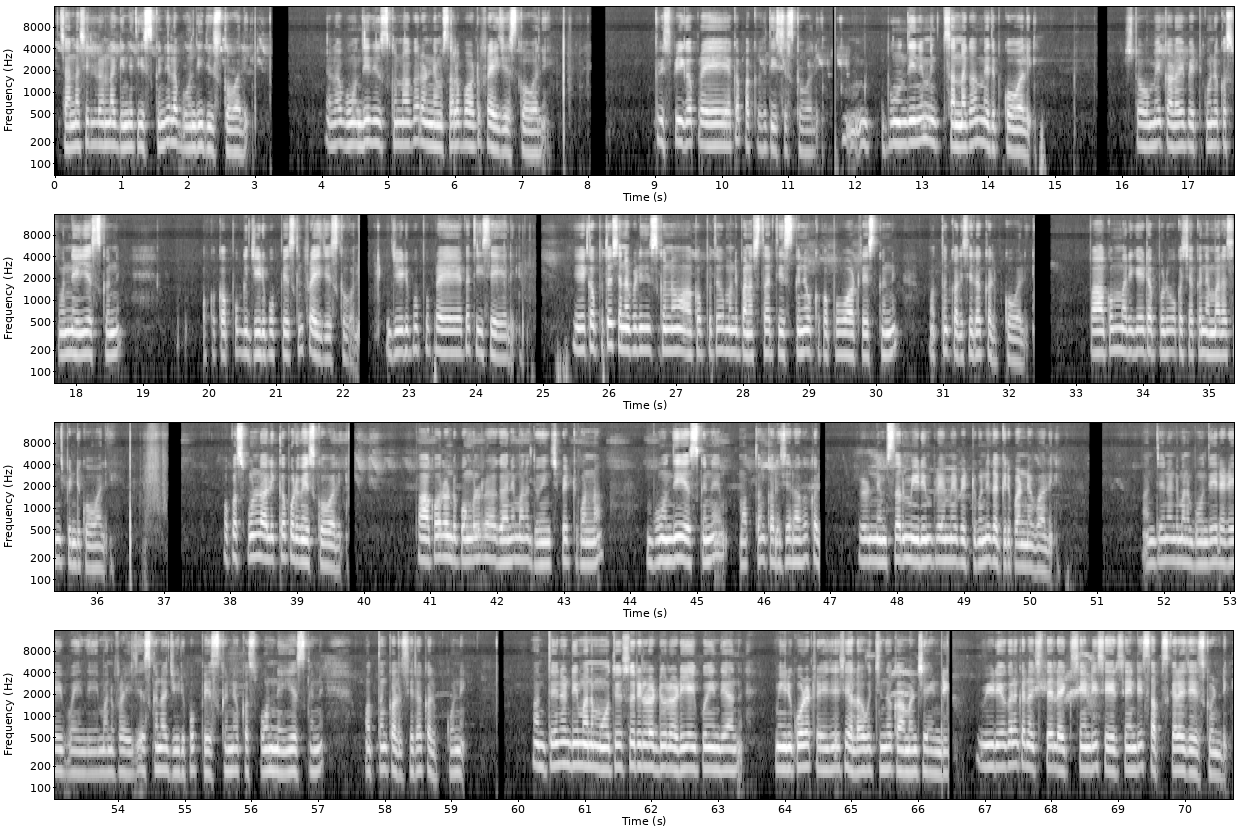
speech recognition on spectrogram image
సన్నసిల్లు ఉన్న గిన్నె తీసుకుని ఇలా బూందీ తీసుకోవాలి. ఇలా బూందీ తీసుకున్నాక రెండు నిమిషాల పాటు ఫ్రై చేసుకోవాలి. క్రిస్పీగా ఫ్రై అయ్యాక పక్కకి తీసేసుకోవాలి. బూందీని సన్నగా మెదుపుకోవాలి. స్టవ్ మీద కడాయి పెట్టుకుని ఒక స్పూన్ నెయ్యి వేసుకొని ఒక కప్పు జీడిపప్పు వేసుకుని ఫ్రై చేసుకోవాలి. జీడిపప్పు ఫ్రై అయ్యాక తీసేయాలి. ఏ కప్పుతో శనగపిండి తీసుకున్నామో ఆ కప్పుతో మళ్ళీ పనస్తారి తీసుకుని ఒక కప్పు వాటర్ వేసుకుని మొత్తం కలిసేలా కలుపుకోవాలి. పాకం మరిగేటప్పుడు ఒక చెక్క నిమ్మరసం పిండుకోవాలి. ఒక స్పూన్ అలిక్క పొడి వేసుకోవాలి. పాకం రెండు పొంగులు రాగానే మనం దూయించి పెట్టుకున్న బూందీ వేసుకుని మొత్తం కలిసేలాగా కలి రెండు నిమిషాలు మీడియం ఫ్లేమే పెట్టుకుని దగ్గర పడినివ్వాలి అంతేనండి మన బూందీ రెడీ అయిపోయింది. మనం ఫ్రై చేసుకున్న జీడిపప్పు వేసుకుని ఒక స్పూన్ నెయ్యి వేసుకుని మొత్తం కలిసేలా కలుపుకొని. అంతేనండి మన మోతేశ్వరి లడ్డు రెడీ అయిపోయింది. అని మీరు కూడా ట్రై చేసి ఎలా వచ్చిందో కామెంట్ చేయండి. వీడియో కనుక నచ్చితే లైక్ చేయండి షేర్ చేయండి సబ్స్క్రైబ్ చేసుకోండి.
